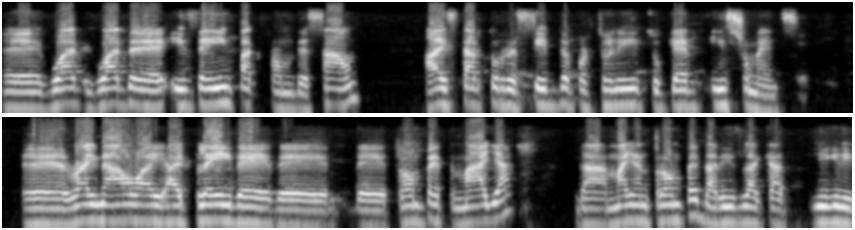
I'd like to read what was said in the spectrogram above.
uh, what what is the impact from the sound i start to receive the opportunity to get instruments. Uh, right now I, I play the, the the trumpet maya the mayan trumpet that is like a jiggly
